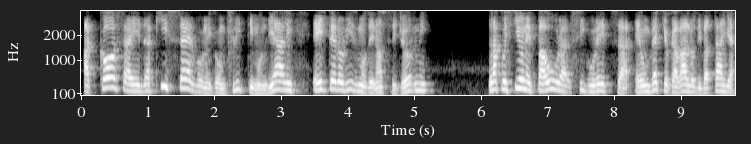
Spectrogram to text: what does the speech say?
a cosa ed a chi servono i conflitti mondiali e il terrorismo dei nostri giorni? La questione paura-sicurezza è un vecchio cavallo di battaglia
